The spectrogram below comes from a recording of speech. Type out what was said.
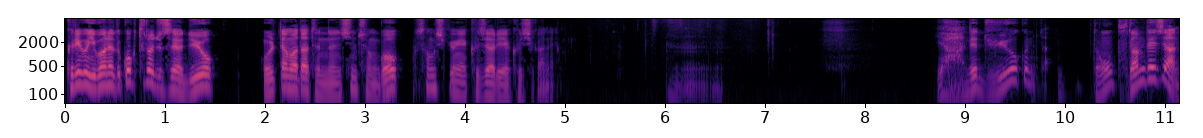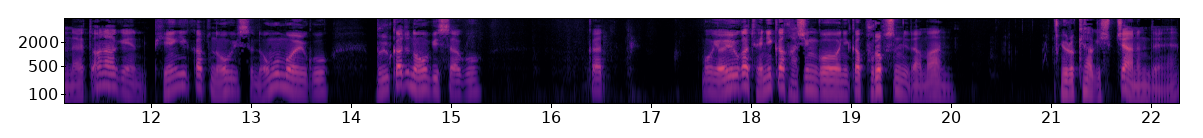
그리고 이번에도 꼭 틀어주세요. 뉴욕 올 때마다 듣는 신청곡 성시경의 그 자리에 그 시간에. 음. 야, 근데 뉴욕은 너무 부담되지 않나요? 떠나기엔 비행기 값도 너무 비싸, 너무 멀고 물가도 너무 비싸고. 그러니까 뭐 여유가 되니까 가신 거니까 부럽습니다만 이렇게 하기 쉽지 않은데.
